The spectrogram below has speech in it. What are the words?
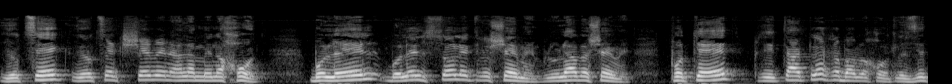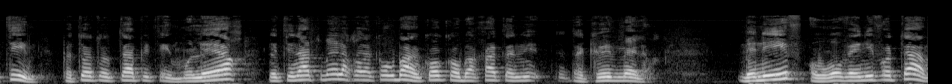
יוצק, זה יוצק שמן על המנחות, בולל, בולל סולת ושמן, בלולה בשמן, פוטט, פליטת לחם במלאכות, לזיתים, פתות אותה פתאים, מולח, נתינת מלח על הקורבן, כל קורבנך תקריב מלח. מניף, אומרו והניף אותם,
